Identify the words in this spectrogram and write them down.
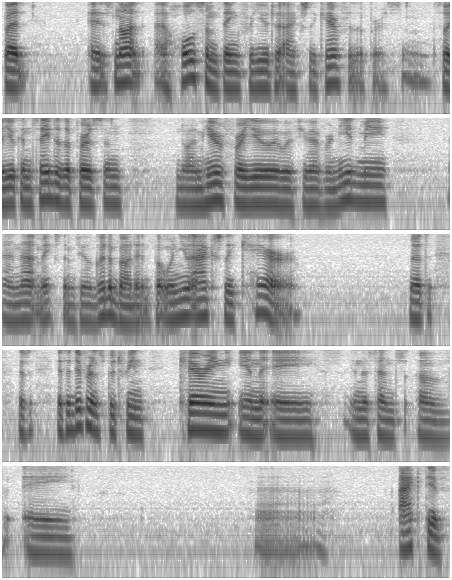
but it's not a wholesome thing for you to actually care for the person. So you can say to the person, you know, I'm here for you if you ever need me, and that makes them feel good about it. But when you actually care, that it's, it's a difference between caring in a in the sense of a uh, active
